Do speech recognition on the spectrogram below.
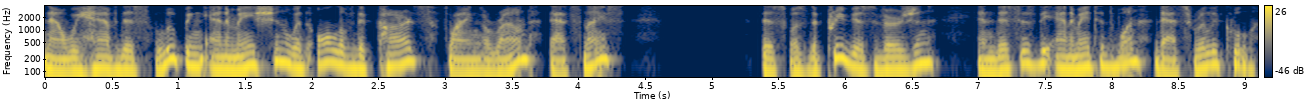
Now we have this looping animation with all of the cards flying around. That's nice. This was the previous version, and this is the animated one. That's really cool.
